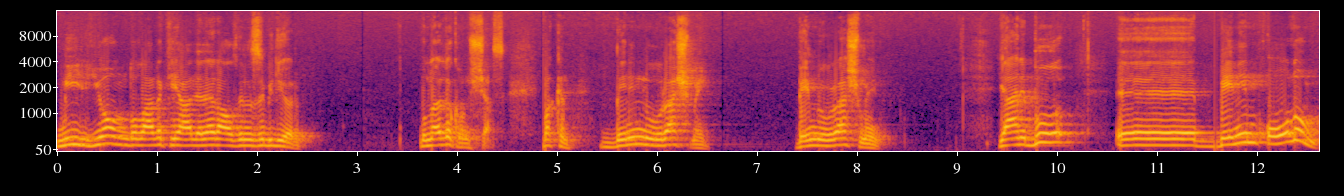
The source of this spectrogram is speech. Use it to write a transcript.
milyon dolarlık ihaleler aldığınızı biliyorum. Bunları da konuşacağız. Bakın benimle uğraşmayın. Benimle uğraşmayın. Yani bu e, benim oğlum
